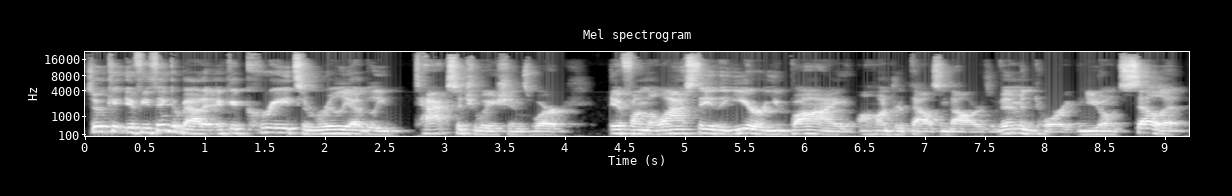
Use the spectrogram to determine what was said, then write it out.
So if you think about it, it could create some really ugly tax situations where if on the last day of the year you buy $100,000 of inventory and you don't sell it,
